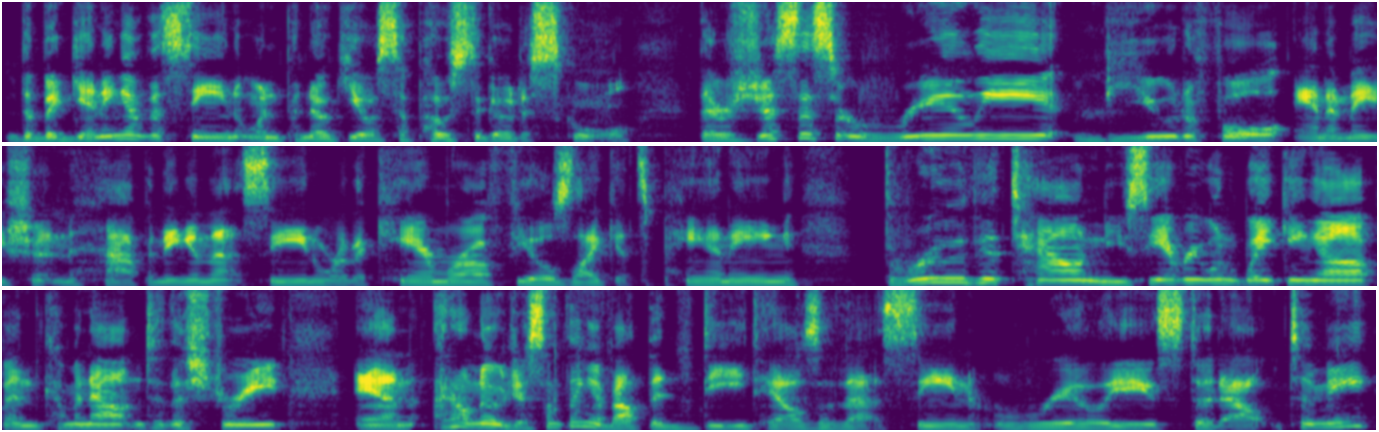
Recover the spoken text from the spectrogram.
the beginning of the scene when Pinocchio is supposed to go to school. There's just this really beautiful animation happening in that scene where the camera feels like it's panning through the town and you see everyone waking up and coming out into the street and I don't know, just something about the details of that scene really stood out to me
